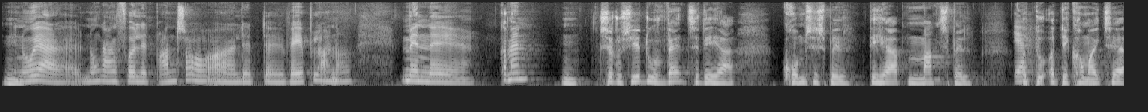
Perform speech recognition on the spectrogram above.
Mm. Nu har jeg nogle gange fået lidt brændsår og lidt øh, vabler og noget. Men øh, kom an. Mm. Så du siger, at du er vant til det her grumsespil, det her magtspil, Ja. og, du, og det kommer ikke til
